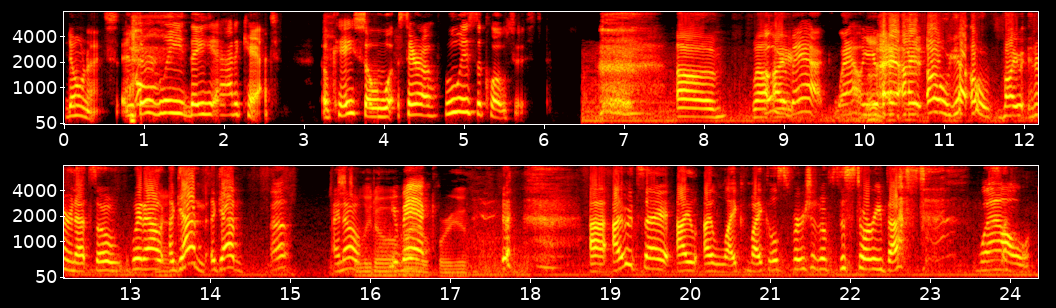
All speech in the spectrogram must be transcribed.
of donuts. And thirdly, they had a cat. Okay. So Sarah, who is the closest? Um, well, oh, I, you're back. Wow, you're back. I, I, oh yeah, oh my internet so went out again, again. Oh, I know. Toledo, You're Ohio back. for you. Uh, I would say I I like Michael's version of the story best. Wow.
